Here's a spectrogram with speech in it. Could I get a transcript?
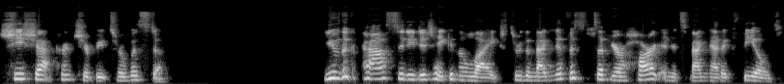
Shishat contributes her wisdom. You have the capacity to take in the light through the magnificence of your heart and its magnetic field.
